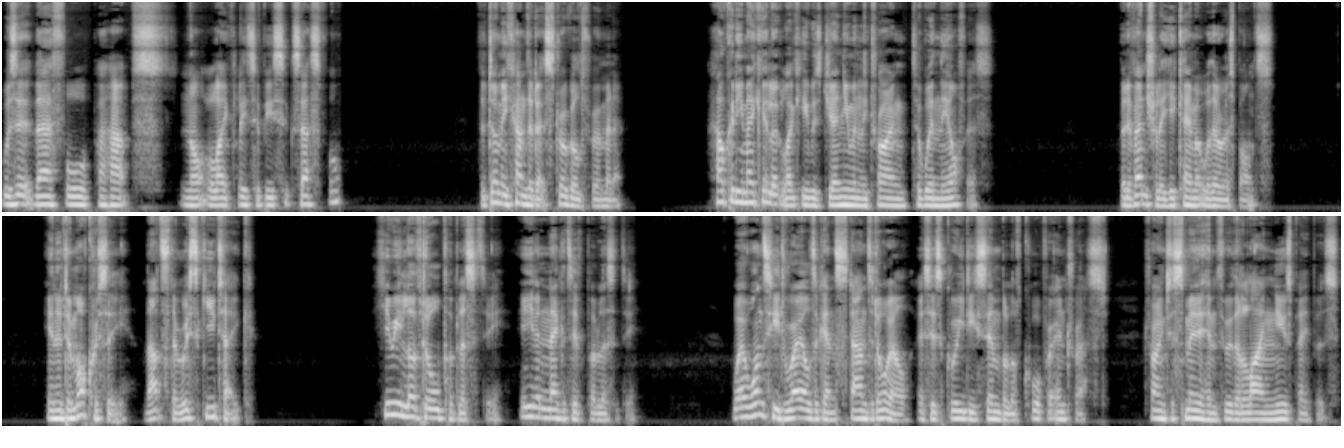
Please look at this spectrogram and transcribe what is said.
was it therefore perhaps not likely to be successful? The dummy candidate struggled for a minute. How could he make it look like he was genuinely trying to win the office? But eventually he came up with a response. In a democracy, that's the risk you take. Huey loved all publicity, even negative publicity. Where once he'd railed against Standard Oil as his greedy symbol of corporate interest, trying to smear him through the lying newspapers.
